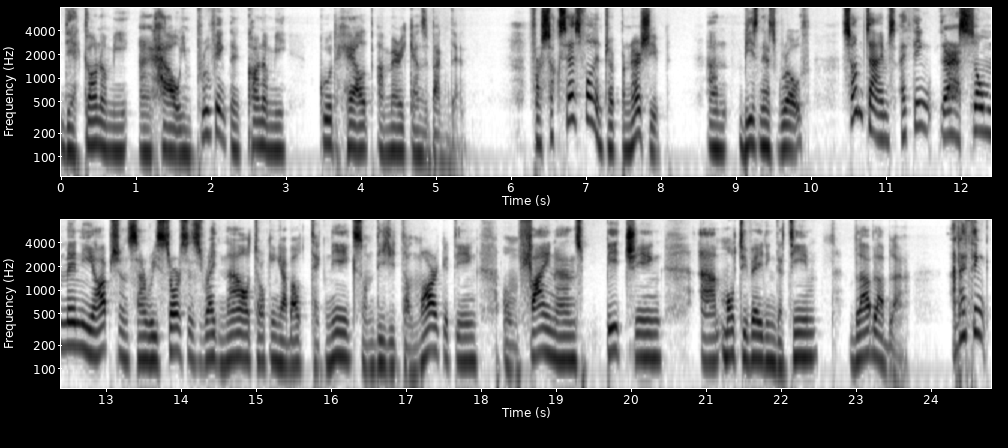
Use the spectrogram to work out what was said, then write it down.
the economy and how improving the economy could help Americans back then. For successful entrepreneurship, and business growth, sometimes I think there are so many options and resources right now talking about techniques on digital marketing, on finance, pitching, uh, motivating the team, blah, blah, blah. And I think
